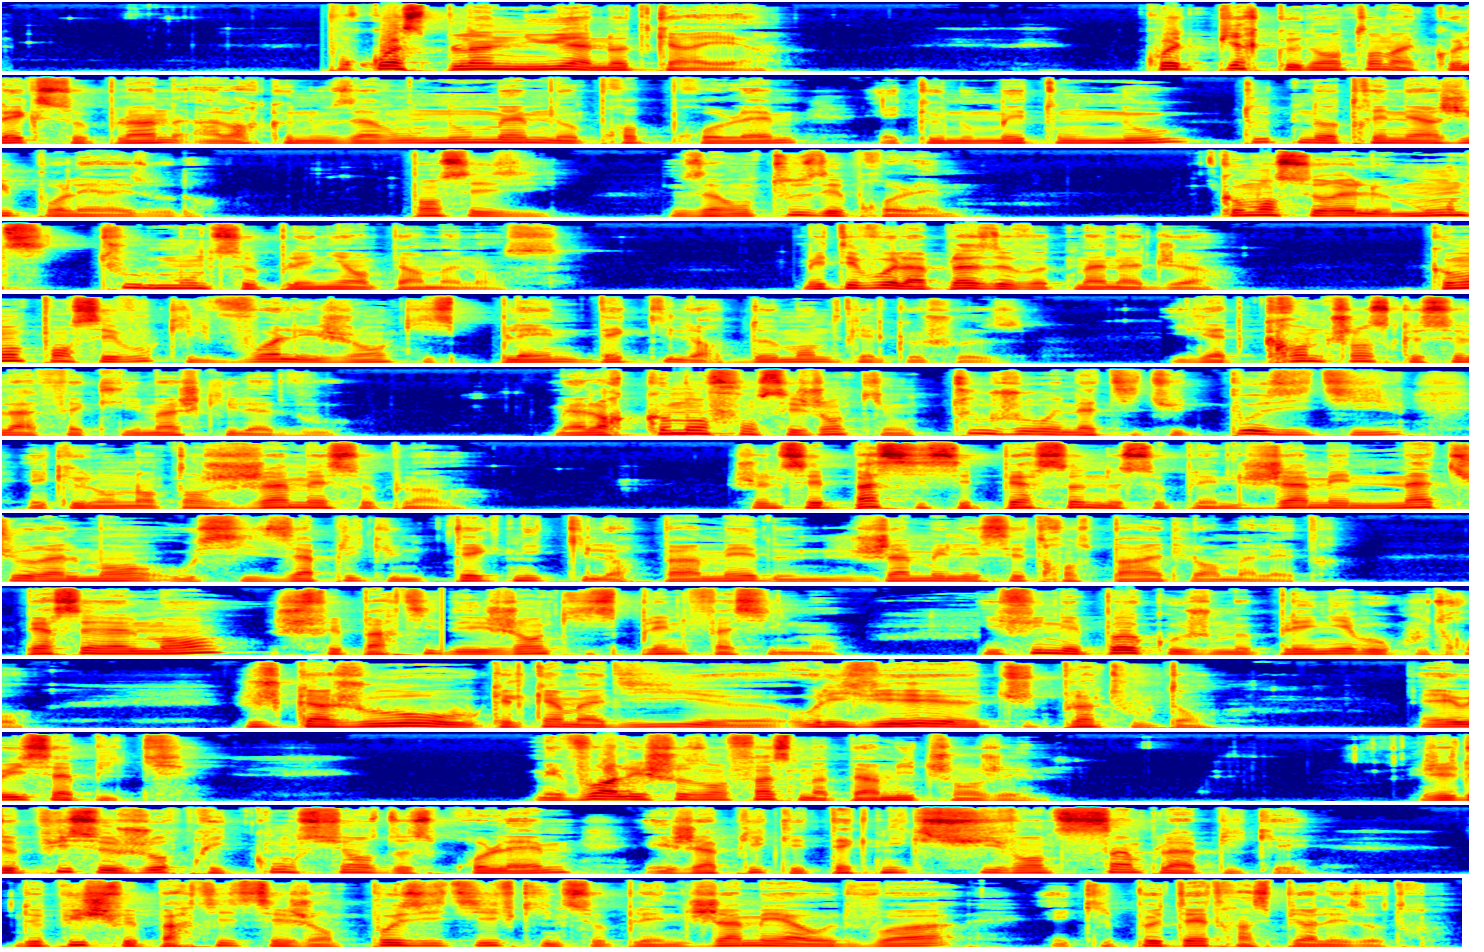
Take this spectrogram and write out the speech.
Pourquoi se plaindre nuit à notre carrière? Quoi de pire que d'entendre un collègue se plaindre alors que nous avons nous-mêmes nos propres problèmes et que nous mettons nous toute notre énergie pour les résoudre? Pensez-y, nous avons tous des problèmes. Comment serait le monde si tout le monde se plaignait en permanence? Mettez-vous à la place de votre manager. Comment pensez-vous qu'il voit les gens qui se plaignent dès qu'il leur demande quelque chose? Il y a de grandes chances que cela affecte l'image qu'il a de vous. Mais alors comment font ces gens qui ont toujours une attitude positive et que l'on n'entend jamais se plaindre? Je ne sais pas si ces personnes ne se plaignent jamais naturellement ou s'ils appliquent une technique qui leur permet de ne jamais laisser transparaître leur mal-être. Personnellement, je fais partie des gens qui se plaignent facilement. Il fut une époque où je me plaignais beaucoup trop. Jusqu'un jour où quelqu'un m'a dit euh, Olivier, tu te plains tout le temps. Eh oui, ça pique. Mais voir les choses en face m'a permis de changer. J'ai depuis ce jour pris conscience de ce problème et j'applique les techniques suivantes simples à appliquer. Depuis, je fais partie de ces gens positifs qui ne se plaignent jamais à haute voix et qui peut-être inspirent les autres.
